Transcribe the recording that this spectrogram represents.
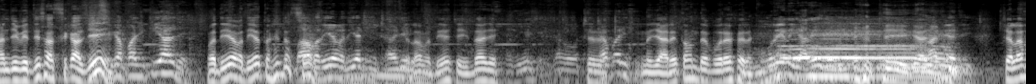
ਹਾਂਜੀ ਵੀਰ ਜੀ ਸਤਿ ਸ਼੍ਰੀ ਅਕਾਲ ਜੀ। ਠੀਕ ਆ ਭਾਜੀ ਕੀ ਹਾਲ ਜੀ? ਵਧੀਆ ਵਧੀਆ ਤੁਸੀਂ ਬਾ ਦੱਸੋ? ਵਧੀਆ ਵਧੀਆ ਠੀਕ ਠਾਕ ਜੀ। ਚਲੋ ਵਧੀਆ ਚਾਹੀਦਾ ਜੀ। ਵਧੀਆ ਚਾਹੀਦਾ ਹੋਰ ਠੀਕ ਆ ਭਾਜੀ? ਨਜ਼ਾਰੇ ਤਾਂ ਹੁੰਦੇ ਪੂਰੇ ਫਿਰ। ਪੂਰੇ ਨਜ਼ਾਰੇ ਜੀ। ਠੀਕ ਹੈ ਜੀ। ਹਾਂਜੀ। ਚਲੋ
